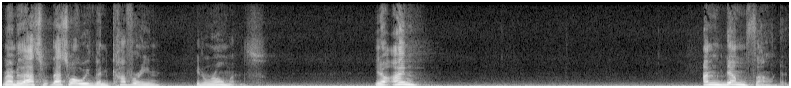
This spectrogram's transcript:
Remember, that's, that's what we've been covering in Romans. You know, I'm I'm dumbfounded.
